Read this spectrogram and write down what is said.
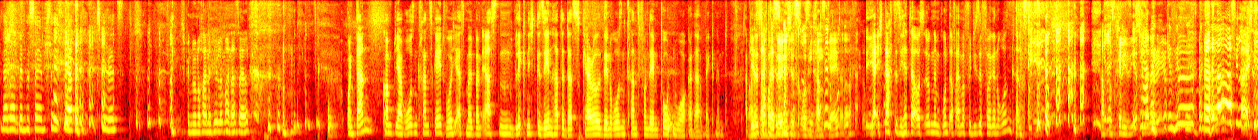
Never been the same since that experience. Ich bin nur noch eine Hülle meiner selbst. Und dann kommt ja Rosenkranzgate, wo ich erstmal beim ersten Blick nicht gesehen hatte, dass Carol den Rosenkranz von dem toten Walker da wegnimmt. Habt War ihr das das dein persönliches Rosenkranzgate? Ja, ich dachte, sie hätte aus irgendeinem Grund auf einmal für diese Folge einen Rosenkranz. Hast du es kritisiert Ich in habe deiner Review? Gewissensbisse. Ah, vielleicht. ähm,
